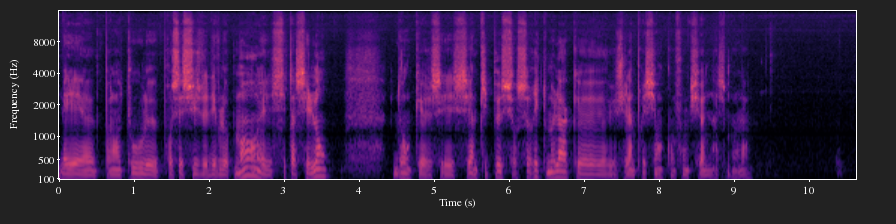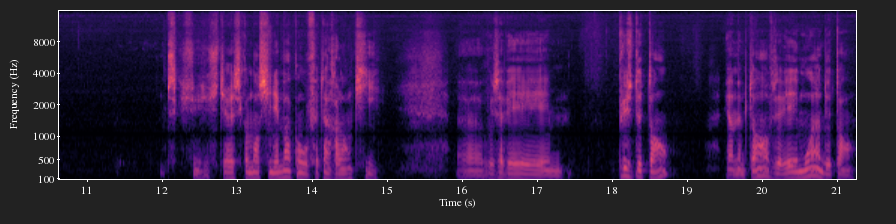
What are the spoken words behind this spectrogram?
Mais euh, pendant tout le processus de développement, c'est assez lent. Donc euh, c'est un petit peu sur ce rythme-là que j'ai l'impression qu'on fonctionne à ce moment-là. Je dirais c'est comme en cinéma quand vous faites un ralenti. Euh, vous avez plus de temps et en même temps vous avez moins de temps.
